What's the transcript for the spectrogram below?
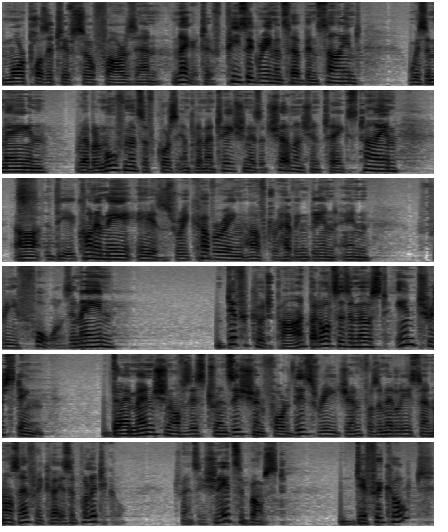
more positive so far than negative. Peace agreements have been signed with the main rebel movements. Of course, implementation is a challenge and takes time. Uh, the economy is recovering after having been in free fall. The main difficult part, but also the most interesting dimension of this transition for this region, for the Middle East and North Africa, is a political transition. It's the most difficult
